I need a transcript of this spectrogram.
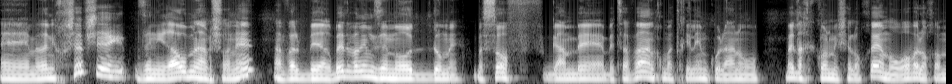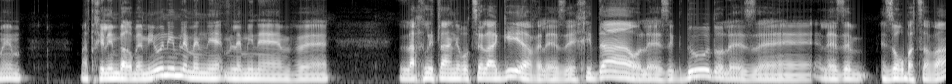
אז אני חושב שזה נראה אומנם שונה, אבל בהרבה דברים זה מאוד דומה. בסוף, גם בצבא אנחנו מתחילים כולנו, בטח כל מי שלוחם, או רוב הלוחמים, מתחילים בהרבה מיונים למיני- למיניהם, להחליט לאן אני רוצה להגיע ולאיזה יחידה או לאיזה גדוד או לאיזה, לאיזה אזור בצבא.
